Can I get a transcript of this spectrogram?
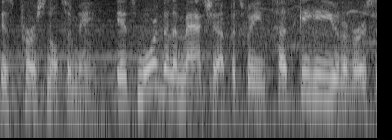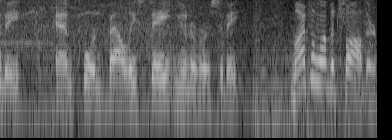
is personal to me. It's more than a matchup between Tuskegee University and Fort Valley State University. My beloved father,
